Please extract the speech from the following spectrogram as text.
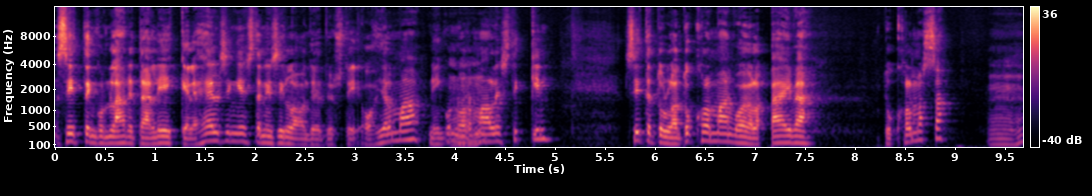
sitten kun lähdetään liikkeelle Helsingistä, niin silloin on tietysti ohjelmaa, niin kuin mm-hmm. normaalistikin. Sitten tullaan Tukholmaan, voi olla päivä Tukholmassa. Mm-hmm.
